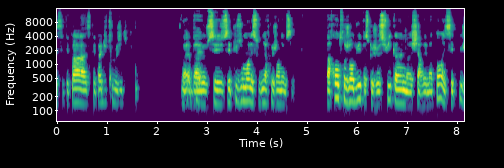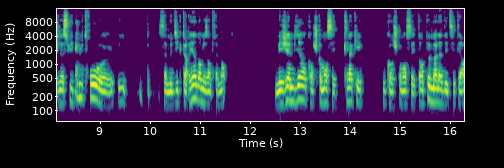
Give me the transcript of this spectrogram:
C'était pas, c'était pas du tout logique. Ouais, bah, euh, c'est c'est plus ou moins les souvenirs que j'en ai aussi. Par contre, aujourd'hui, parce que je suis quand même chez Hervé maintenant, et c'est, je la suis plus trop, euh, ça me dicte rien dans mes entraînements, mais j'aime bien quand je commence à être claqué, ou quand je commence à être un peu malade, etc.,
